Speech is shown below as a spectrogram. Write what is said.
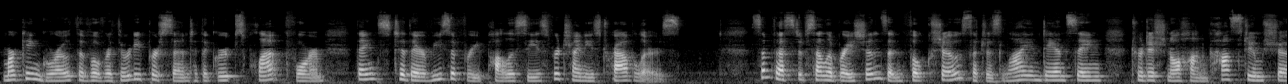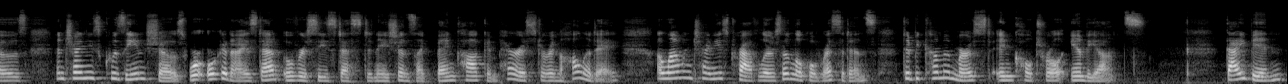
marking growth of over 30% of the group's platform thanks to their visa free policies for Chinese travelers. Some festive celebrations and folk shows, such as lion dancing, traditional Han costume shows, and Chinese cuisine shows, were organized at overseas destinations like Bangkok and Paris during the holiday, allowing Chinese travelers and local residents to become immersed in cultural ambiance. Dai Bin,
